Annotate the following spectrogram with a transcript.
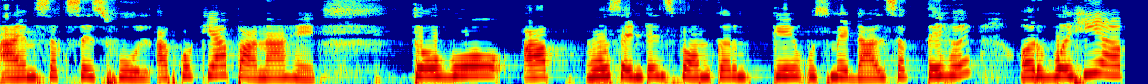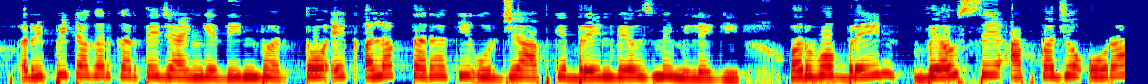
आई एम सक्सेसफुल आपको क्या पाना है? तो वो आप वो सेंटेंस फॉर्म करके उसमें डाल सकते हैं और वही आप रिपीट अगर करते जाएँगे दिन भर तो एक अलग तरह की ऊर्जा आपके ब्रेन वेव्स में मिलेगी। और वो ब्रेन वेव्स से आपका जो ओरा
